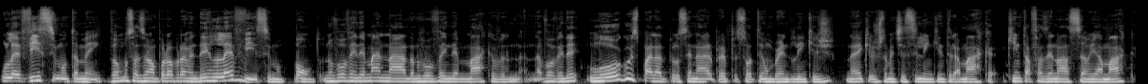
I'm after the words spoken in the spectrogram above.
O levíssimo também. Vamos fazer uma prova para vender levíssimo. Ponto. Não vou vender mais nada, não vou vender marca, não vou vender logo espalhado pelo cenário para a pessoa ter um brand linkage, né? Que é justamente esse link entre a marca, quem tá fazendo a ação e a marca,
